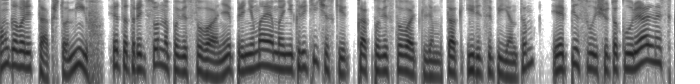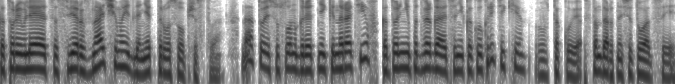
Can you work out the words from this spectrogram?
Он говорит так, что миф – это традиционное повествование, принимаемое не критически как повествователем, так и реципиентом, и описывающее такую реальность, которая является сверхзначимой для некоторого сообщества. Да, то есть, условно говоря, некий нарратив, который не подвергается никакой критике в такой стандартной ситуации,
